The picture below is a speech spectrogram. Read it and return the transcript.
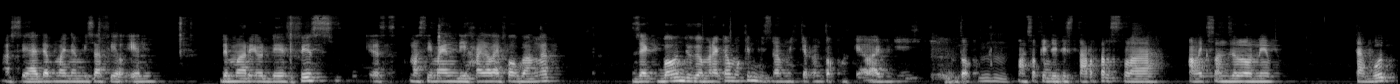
masih ada main yang bisa fill in Demario Davis yes, masih main di high level banget Zach Bond juga mereka mungkin bisa mikir untuk pakai lagi untuk Mhm. masukin jadi starter setelah Alex Angeloni cabut.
